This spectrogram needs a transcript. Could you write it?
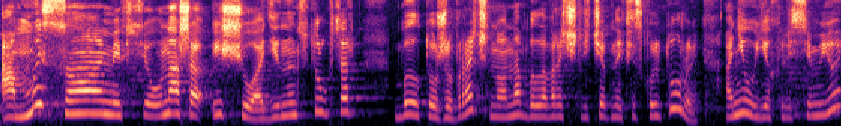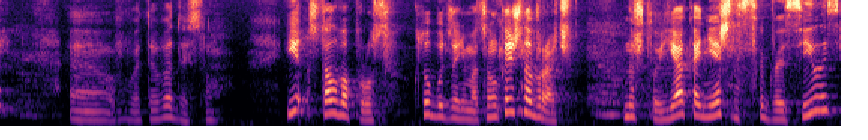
А мы сами все. У нас а, еще один инструктор был тоже врач, но она была врач лечебной физкультуры. Они уехали с семьей э, в, это, в Одессу. И стал вопрос, кто будет заниматься. Ну, конечно, врач. Ну что, я, конечно, согласилась,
